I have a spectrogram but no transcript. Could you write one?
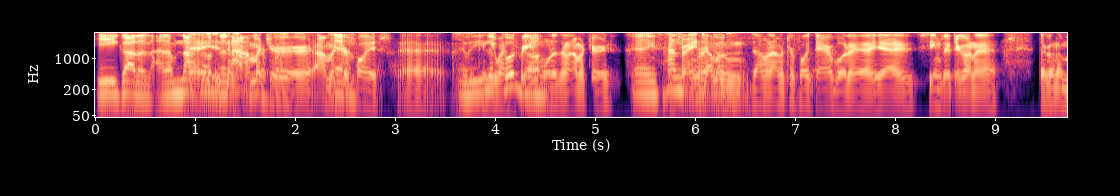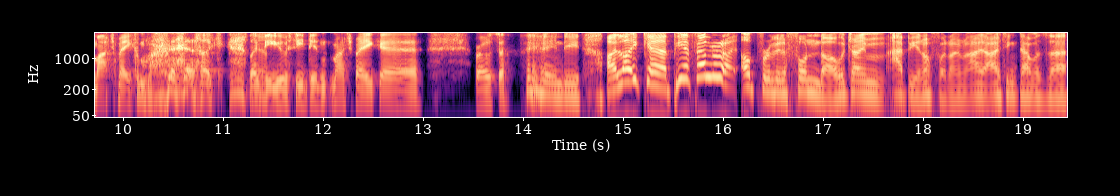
He got an, knockout Uh, in it's an an amateur fight. amateur Yeah. fight. Uh, he I think he went good, three though. and one as an amateur. Yeah, hands strange having, having an amateur fight there, but uh, yeah, it seems like they're gonna they're gonna match make him like like the UFC didn't match make uh, Rosa. Indeed, I like uh, PFL up for a bit of fun though, which I'm happy enough with. I'm, I I think that was uh,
